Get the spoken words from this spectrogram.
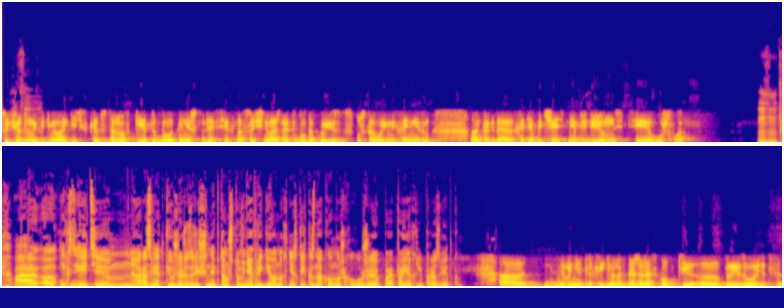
с учетом эпидемиологической обстановки. Это было, конечно, для всех нас очень важно. Это был такой спусковой механизм, э, когда хотя бы часть неопределенности ушла ушла. Угу. А э, эти разведки уже разрешены, потому что у меня в регионах несколько знакомых уже поехали по разведкам. А, в некоторых регионах даже раскопки э, производятся.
